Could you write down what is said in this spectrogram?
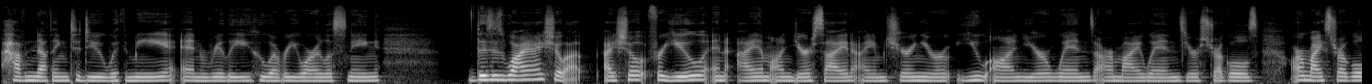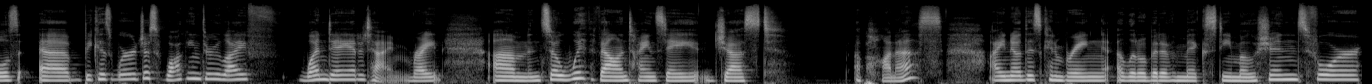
have nothing to do with me and really whoever you are listening. This is why I show up. I show up for you and I am on your side. I am cheering your you on. Your wins are my wins. Your struggles are my struggles. Uh, because we're just walking through life one day at a time, right? Um, and so with Valentine's Day just upon us, I know this can bring a little bit of mixed emotions for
